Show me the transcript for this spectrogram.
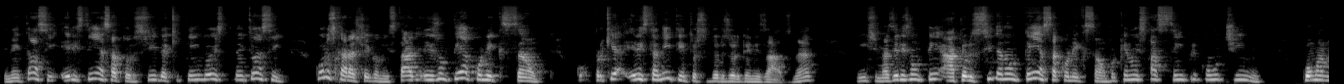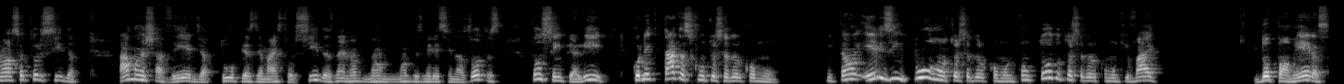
Entendeu? Então, assim, eles têm essa torcida que tem dois. Então, assim, quando os caras chegam no estádio, eles não têm a conexão, porque eles também têm torcedores organizados, né? Mas eles não têm, a torcida não tem essa conexão, porque não está sempre com o time, como a nossa torcida. A Mancha Verde, a Tupi as demais torcidas, né, não, não, não desmerecendo as outras, estão sempre ali conectadas com o torcedor comum. Então, eles empurram o torcedor comum. Então, todo torcedor comum que vai do Palmeiras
